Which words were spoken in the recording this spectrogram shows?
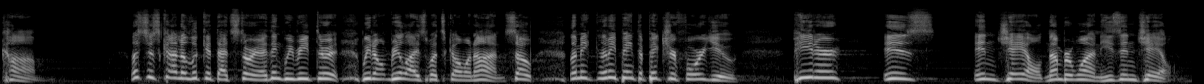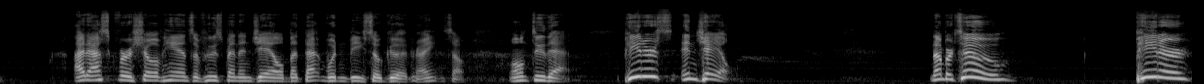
calm. Let's just kind of look at that story. I think we read through it, we don't realize what's going on. So let me let me paint the picture for you. Peter is in jail. Number one, he's in jail. I'd ask for a show of hands of who's been in jail, but that wouldn't be so good, right? So won't do that. Peter's in jail. Number two, Peter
